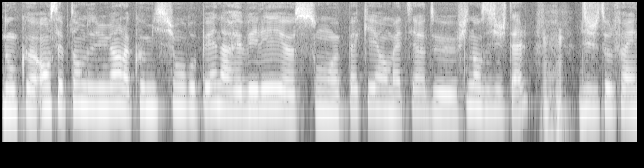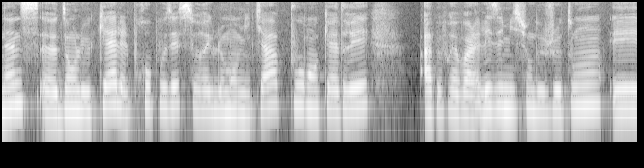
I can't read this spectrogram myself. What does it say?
Donc en septembre 2020, la Commission européenne a révélé son paquet en matière de finances digitales, mhm. Digital Finance, dans lequel elle proposait ce règlement MICA pour encadrer à peu près voilà, les émissions de jetons et,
